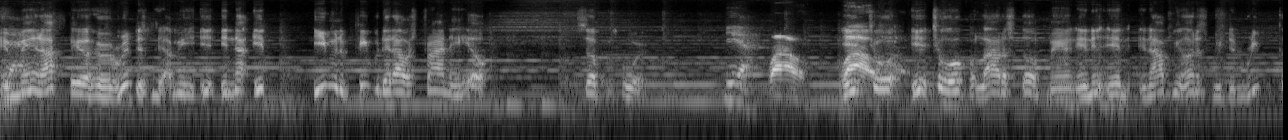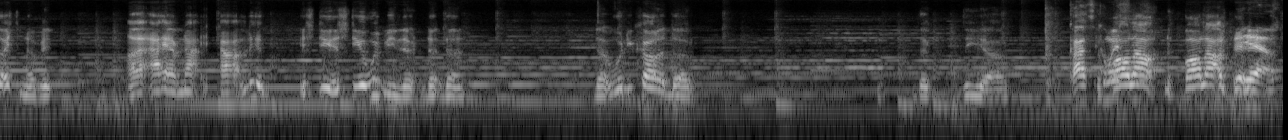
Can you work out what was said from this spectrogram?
And man, I failed horrendously. I mean, it, it not it even the people that I was trying to help suffered for it. Yeah. Wow. Wow. It Wow. tore it tore up a lot of stuff, man. And it, and and I'll be honest with you, the repercussion of it, I, I have not outlived. It's still it's still with me. The the the, the what do you call it? The the the uh the Consequences. fallout the fallout that Yeah. it,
